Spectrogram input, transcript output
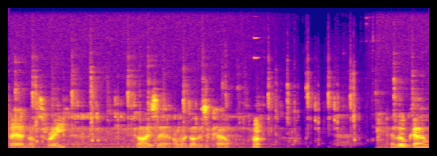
There, no, three. Guys there. Oh my god, there's a cow. Huh. Hello, cow.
